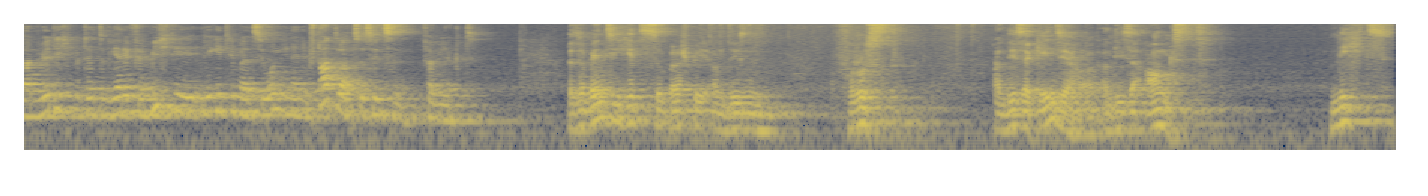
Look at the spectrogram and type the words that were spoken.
dann würde ich, das wäre für mich die Legitimation, in einem Stadtrat zu sitzen, verwirkt. Also wenn sich jetzt zum Beispiel an diesem Frust, an dieser Gänsehaut, an dieser Angst, nichts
